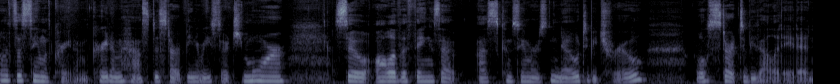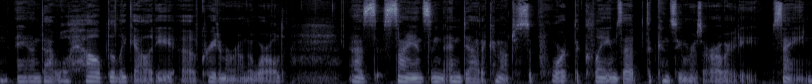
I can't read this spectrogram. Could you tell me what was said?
Well, it's the same with Kratom. Kratom has to start being researched more. So, all of the things that us consumers know to be true will start to be validated, and that will help the legality of Kratom around the world as science and, and data come out to support the claims that the consumers are already saying.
